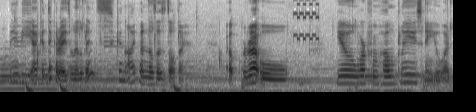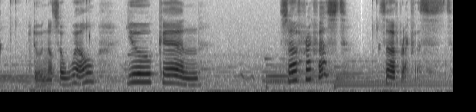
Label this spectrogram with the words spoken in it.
Maybe I can decorate a little bit. Can I? Uh, not as a toddler. Oh, Raoul. You work from home please and you are doing not so well. You can serve breakfast? Serve breakfast.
